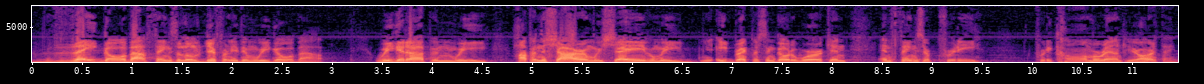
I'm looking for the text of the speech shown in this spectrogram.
they go about things a little differently than we go about. We get up and we hop in the shower and we shave and we eat breakfast and go to work and, and things are pretty pretty calm around here, aren't they?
